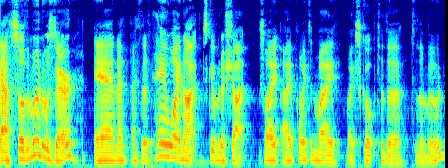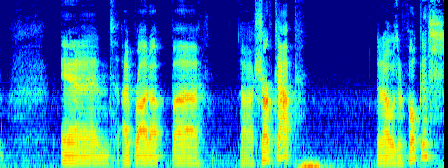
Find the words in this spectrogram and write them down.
yeah, so the moon was there, and I, I thought, hey, why not? Let's give it a shot. So I, I pointed my, my scope to the to the moon, and I brought up uh, uh, SharpCap, and I was in focus.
